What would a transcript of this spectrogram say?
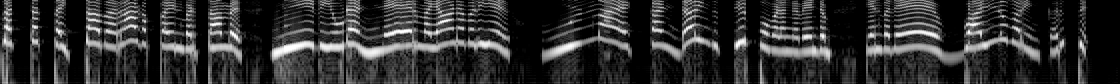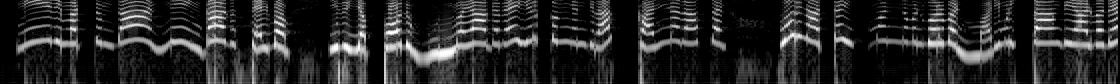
சட்டத்தை தவறாக பயன்படுத்தாமல் நீதியுடன் நேர்மையான வழியில் உண்மையை கண்டறிந்து தீர்ப்பு வழங்க வேண்டும் என்பதே வள்ளுவரின் கருத்து. நீதி மட்டும்தான் நீங்காத செல்வம். இது எப்போதும் உண்மையாகவே இருக்கும் என்கிறார் கண்ணதாசன். ஒரு நாட்டை மன்னவன் ஒருவன் மடிமுடி தாங்கி ஆள்வதே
